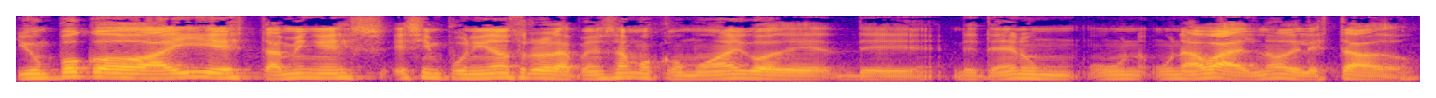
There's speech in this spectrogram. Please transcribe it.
y un poco ahí es también es, es impunidad nosotros la pensamos como algo de, de- de tener un, un- un aval ¿no? del Estado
